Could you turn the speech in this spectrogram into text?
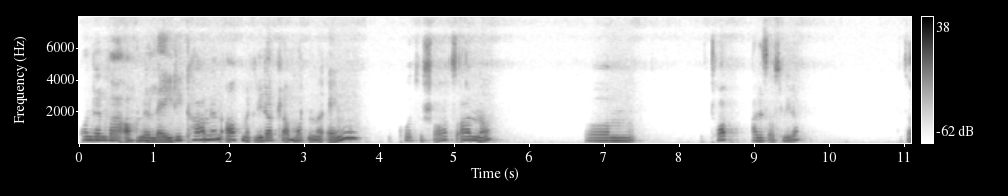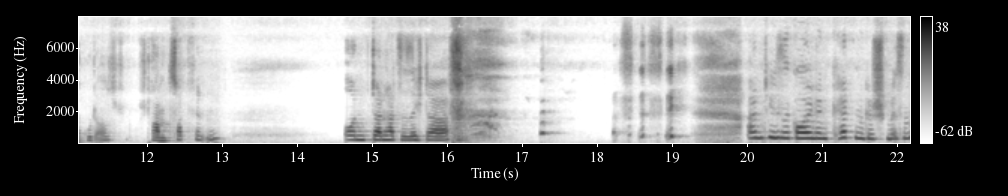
Und dann war auch eine Lady kam dann auch mit Lederklamotten, ne? eng, kurze Shorts an, ne? Ähm, top, alles aus Leder. Sah gut aus, stramm Zopf hinten. Und dann hat sie sich da an diese goldenen Ketten geschmissen,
